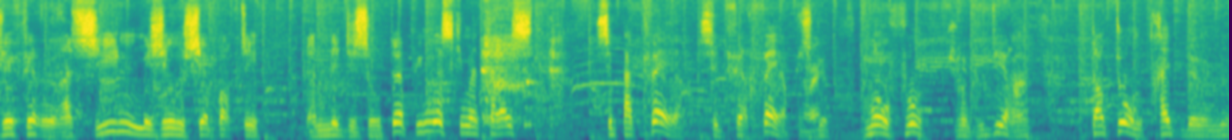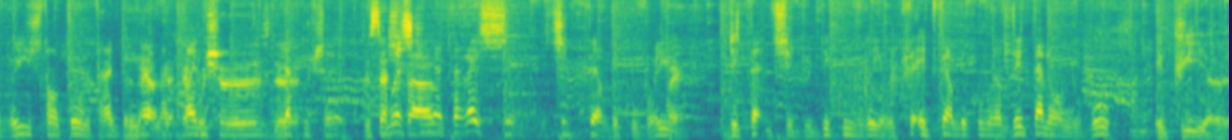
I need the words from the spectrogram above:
J'ai fait Rue Racine, mais j'ai aussi apporté amener des auteurs. Puis moi, ce qui m'intéresse, c'est pas de faire, c'est de faire faire. Puisque Ouais. moi, au fond, je vais vous dire, hein, tantôt on me traite de nourrice, tantôt on me traite de mère Mère, de- de... De Moi, ce qui m'intéresse, c'est- de faire découvrir. Ouais. C'est de découvrir et de faire découvrir des talents nouveaux. Et puis. euh,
